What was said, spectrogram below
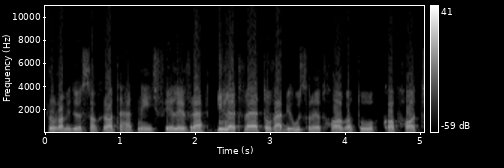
programidőszakra, tehát négy fél évre, illetve további 25 hallgató kaphat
